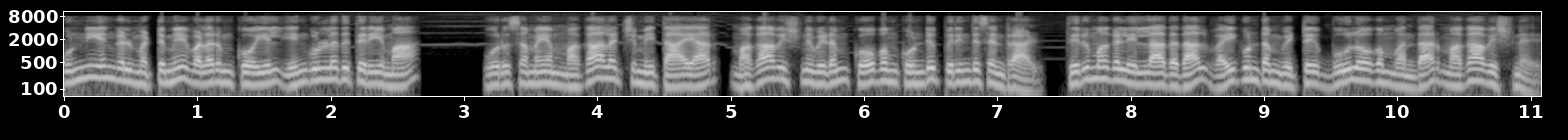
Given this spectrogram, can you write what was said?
புண்ணியங்கள் மட்டுமே வளரும் கோயில் எங்குள்ளது தெரியுமா? ஒரு சமயம் மகாலட்சுமி தாயார் மகாவிஷ்ணுவிடம் கோபம் கொண்டு பிரிந்து சென்றாள். திருமகள் இல்லாததால் வைகுண்டம் விட்டு பூலோகம் வந்தார் மகாவிஷ்ணு.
